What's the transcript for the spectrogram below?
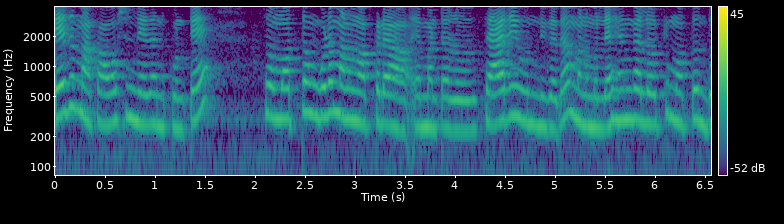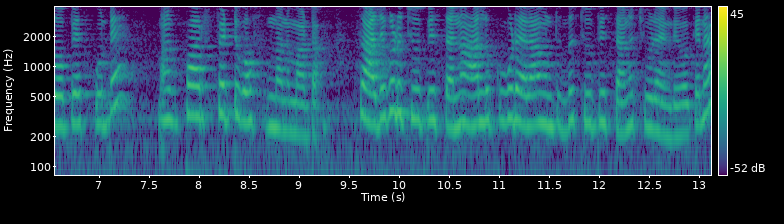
లేదు మాకు అవసరం లేదనుకుంటే సో మొత్తం కూడా మనం అక్కడ ఏమంటారు శారీ ఉంది కదా మనము లెహంగాలోకి మొత్తం దోపేసుకుంటే మనకు పర్ఫెక్ట్గా వస్తుంది అనమాట సో అది కూడా చూపిస్తాను. ఆ లుక్ కూడా ఎలా ఉంటుందో చూపిస్తాను. చూడండి ఓకేనా?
